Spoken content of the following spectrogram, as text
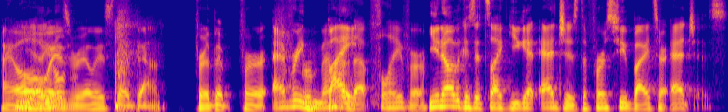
I always you'll- really slowed down for the for every Remember bite. that flavor. You know, because it's like you get edges. The first few bites are edges,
